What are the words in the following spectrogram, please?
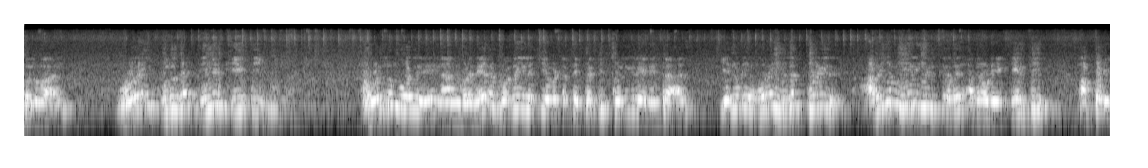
சொல்லுவான் உரை குறுக நிமிர் கீர்த்தி. சொல்லும் போது நான் இவ்வளவு நேரம் பொருணை இலக்கிய வட்டத்தை பற்றி சொல்கிறேன் என்றால் என்னுடைய உரை மிக குறைவு. அதையும் மீறி இருக்கிறது அதனுடைய கீர்த்தி. அப்படி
